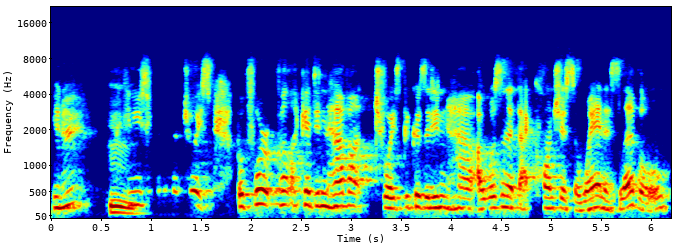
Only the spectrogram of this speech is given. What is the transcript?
You know, mm. I can use freedom of choice. Before it felt like I didn't have a choice because I didn't have, I wasn't at that conscious awareness level.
